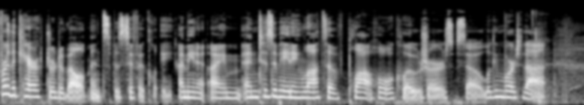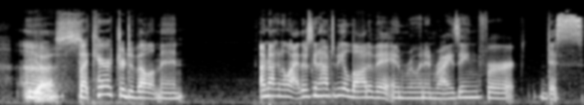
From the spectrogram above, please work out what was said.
for the character development specifically. I mean, I'm anticipating lots of plot hole closures, so looking forward to that. Um, yes. But character development, I'm not gonna lie, there's gonna have to be a lot of it in Ruin and Rising for this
